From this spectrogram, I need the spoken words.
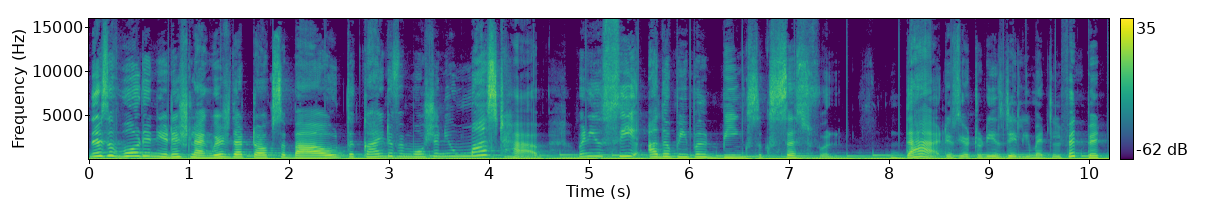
There's a word in Yiddish language that talks about the kind of emotion you must have when you see other people being successful. That is your today's daily mental Fitbit.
